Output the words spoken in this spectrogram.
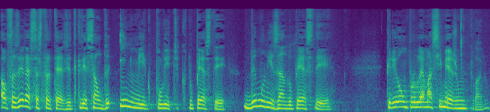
ao fazer essa estratégia de criação de inimigo político do PSD, demonizando o PSD, criou um problema a si mesmo. Claro.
